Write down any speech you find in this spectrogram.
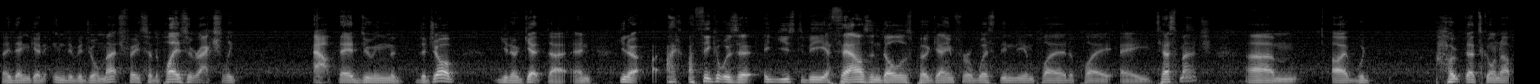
they then get an individual match fee. So the players who are actually out there doing the, the job you know, get that. And you know, I, I think it was a, it used to be a thousand dollars per game for a West Indian player to play a Test match. Um, I would hope that's gone up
